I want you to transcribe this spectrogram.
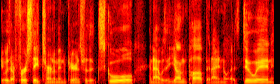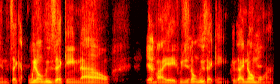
it was our first state tournament appearance for the school. And i was a young pup and i didn't know what i was doing. And it's like we don't lose that game now. Yeah. at my age we just don't lose that game because i know more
